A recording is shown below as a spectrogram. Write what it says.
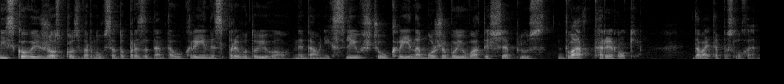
Військовий жорстко звернувся до президента України з приводу його недавніх слів, що Україна може воювати ще плюс 2-3 роки. Давайте послухаємо.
